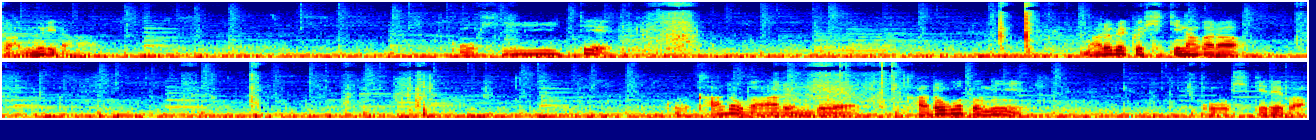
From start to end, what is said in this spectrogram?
とは無理だな。こう引いて、なるべく引きながら、これ角があるんで、角ごとにこう引ければ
